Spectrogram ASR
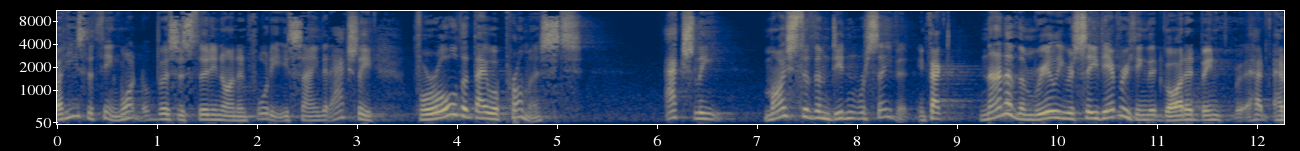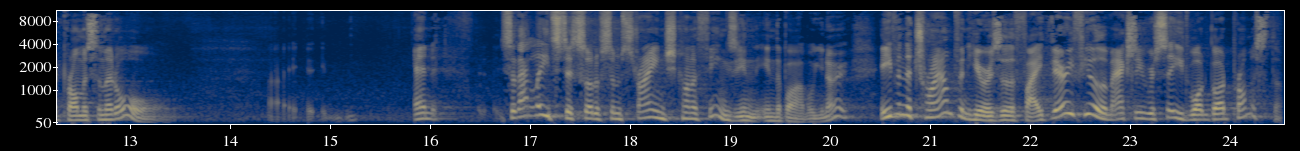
But here's the thing what verses 39 and 40 is saying that actually, for all that they were promised, actually, most of them didn't receive it. In fact, none of them really received everything that God had, been, had, had promised them at all. And so that leads to sort of some strange kind of things in, in the Bible, you know. Even the triumphant heroes of the faith, very few of them actually received what God promised them.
